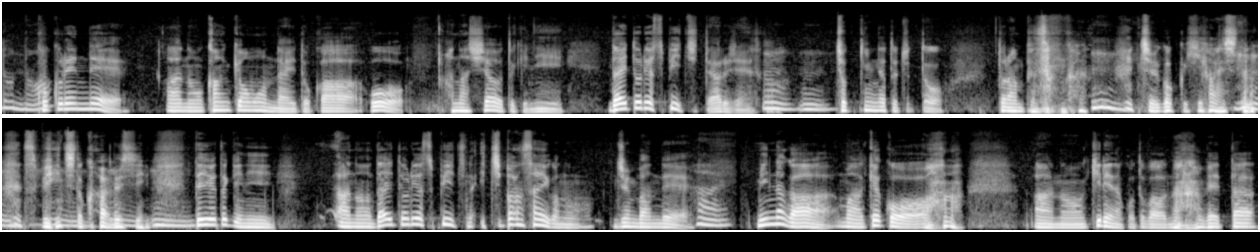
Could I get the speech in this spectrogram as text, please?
国連であの環境問題とかを話し合う時に大統領スピーチってあるじゃないですか、うんうん。直近だとちょっとトランプさんがうん。中国批判したスピーチとかあるし、っていう時にあの大統領スピーチの一番最後の順番ではい。みんなが、まあ、結構 あの綺麗な言葉を並べた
